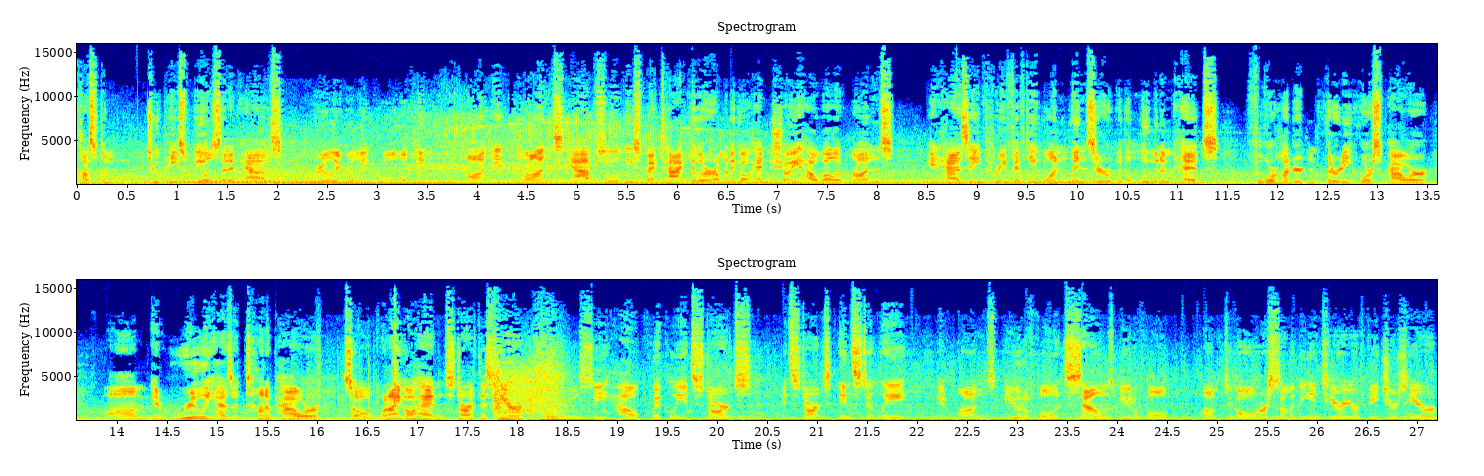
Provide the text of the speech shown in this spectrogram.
custom two-piece wheels that it has. Really, really cool looking. Uh, it runs absolutely spectacular. I'm going to go ahead and show you how well it runs. It has a 351 Windsor with aluminum heads, 430 horsepower. Um, it really has a ton of power. So when I go ahead and start this here, you'll see how quickly it starts. It starts instantly. It runs beautiful. It sounds beautiful. Um, to go over some of the interior features here,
